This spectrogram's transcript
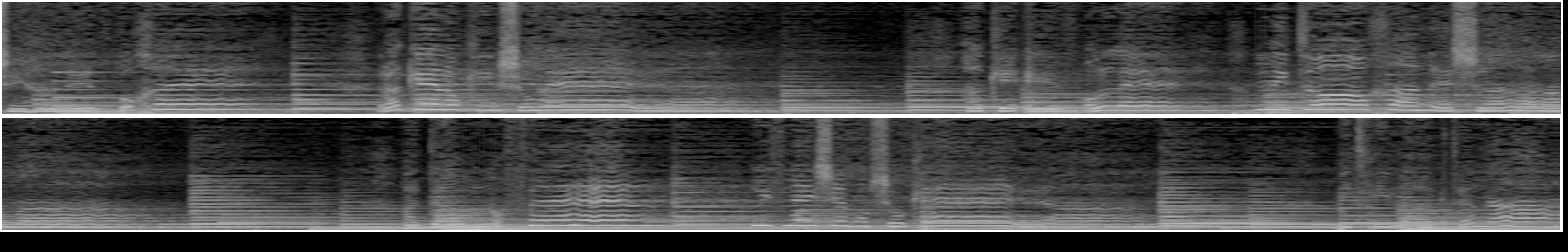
כשהלב בוכה, רק אלוקים שומע. הכאב עולה מתוך הנשמה. אדם נופל לפני שהוא שוקע. בתפילה קטנה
